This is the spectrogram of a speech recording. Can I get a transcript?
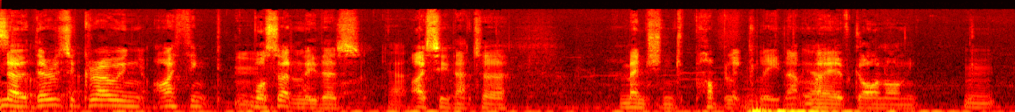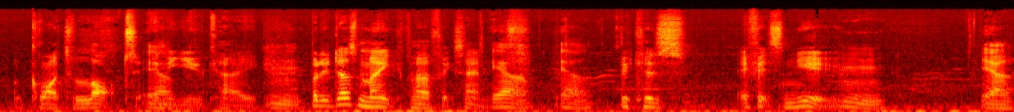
No, So, there is a growing. I think. Mm. Well, certainly there's. Yeah. I see that uh, mentioned publicly. That Yeah. may have gone on mm. quite a lot Yeah. in the UK, mm. but it does make perfect sense. Yeah, yeah, Because if it's new, yeah.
